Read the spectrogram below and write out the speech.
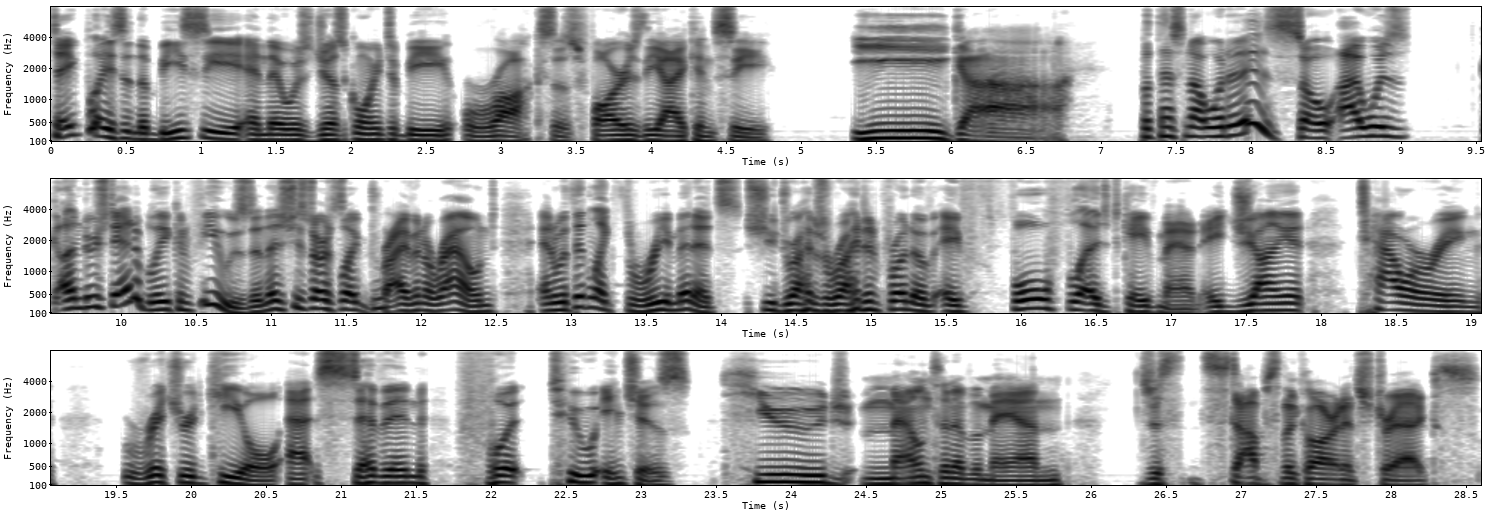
take place in the BC, and there was just going to be rocks as far as the eye can see. Eegah. but that's not what it is. So I was understandably confused. And then she starts like driving around, and within like three minutes, she drives right in front of a full fledged caveman, a giant, towering Richard Kiel at seven foot two inches. Huge mountain of a man just stops the car in its tracks.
